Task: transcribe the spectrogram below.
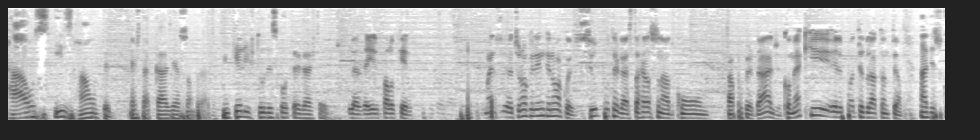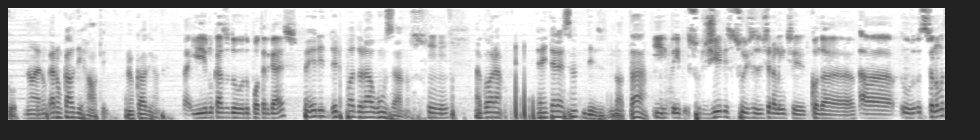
House is Haunted. Esta casa é assombrada. Em que ele estuda esse poltergeist aí. Mas aí ele fala o quê? Mas eu não queria entender uma coisa. Se o poltergeist está relacionado com a puberdade, como é que ele pode ter durado tanto tempo? Ah, desculpa. Não, era um, era um caso de haunting. Era um caso de haunting. Tá, e no caso do, do poltergeist? Ele, ele pode durar alguns anos. Agora, é interessante notar. E, e surgir, ele surge geralmente quando a, a- os fenômenos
